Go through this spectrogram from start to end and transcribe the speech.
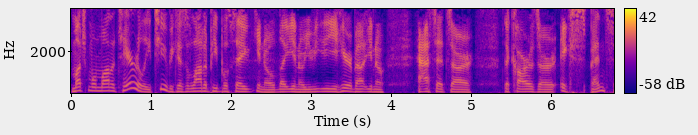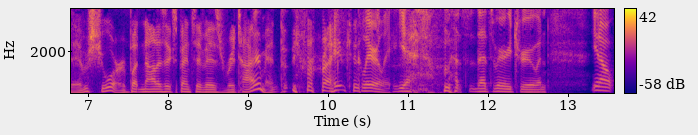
much more monetarily too, because a lot of people say, you know, like, you know, you, you hear about, you know, assets are, the cars are expensive, sure, but not as expensive as retirement, right Clearly, yes, that's that's very true. And you know,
